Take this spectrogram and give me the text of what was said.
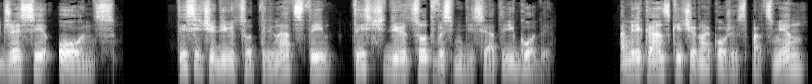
Джесси Оуэнс, 1913-1980 годы. Американский чернокожий спортсмен,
